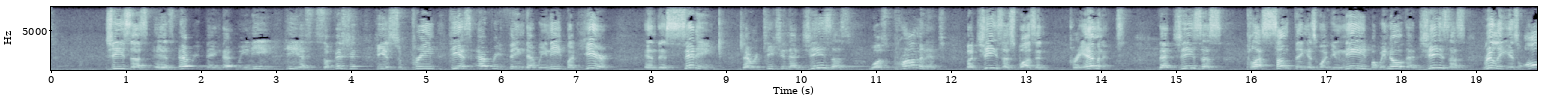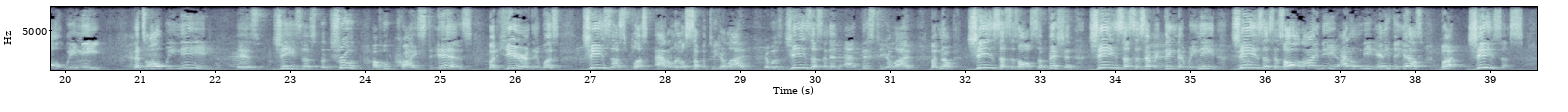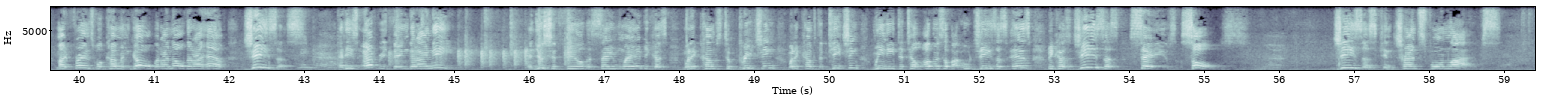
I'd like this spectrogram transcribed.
Jesus is everything that we need. He is sufficient, He is supreme, He is everything that we need. But here in this city, they were teaching that Jesus was prominent, but Jesus wasn't preeminent. That Jesus plus something is what you need, but we know that Jesus really is all we need. That's all we need is Jesus, the truth of who Christ is. But here it was Jesus plus add a little something to your life. It was Jesus and then add this to your life. But no, Jesus is all sufficient. Jesus is everything that we need. Jesus is all I need. I don't need anything else but Jesus. My friends will come and go, but I know that I have Jesus, and He's everything that I need. And you should feel the same way because when it comes to preaching, when it comes to teaching, we need to tell others about who Jesus is because Jesus saves souls. Jesus can transform lives.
